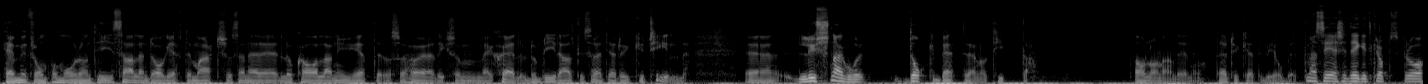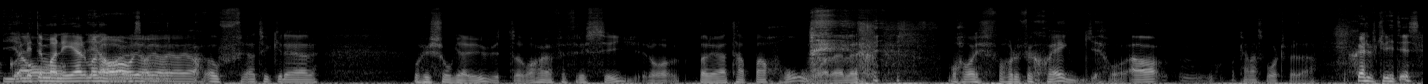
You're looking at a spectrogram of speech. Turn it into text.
hemifrån på morgonen till ishallen dag efter match. Och sen är det lokala nyheter och så hör jag liksom mig själv. Då blir det alltid så att jag rycker till. Eh, lyssna går dock bättre än att titta. Av någon anledning. Där tycker jag att det blir jobbigt. Man ser sitt eget kroppsspråk och lite maner man ja, har. Ja, ja, ja, ja. Uff, jag tycker det är... Och hur såg jag ut? Och vad har jag för frisyr? Och börjar jag tappa hår? eller vad har, vad har du för skägg? Och, ja, man kan ha svårt för det där. Självkritisk?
